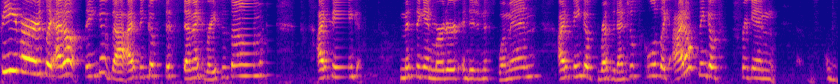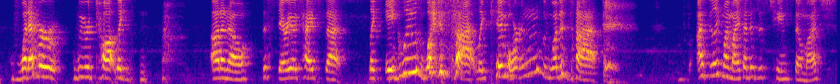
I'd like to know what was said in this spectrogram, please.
beavers. Like I don't think of that. I think of systemic racism. I think missing and murdered Indigenous women. I think of residential schools. Like I don't think of freaking whatever we were taught. Like I don't know the stereotypes that like igloos. What is that? Like Tim Hortons. What is that? I feel like my mindset has just changed so much,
